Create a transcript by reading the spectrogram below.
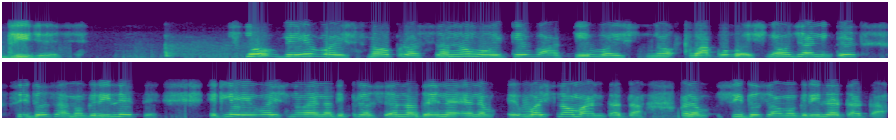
જી છે તો વે વૈષ્ણવ પ્રસન્ન હોય કે વાકી વૈષ્ણવ, વાકો વૈષ્ણવ જાણી કે સીધો સામગ્રી લેતે. એટલે એ વૈષ્ણવ એનાથી પ્રસન્ન થઈને એને વૈષ્ણવ માનતા હતા અને સીધો સામગ્રી લેતા હતા.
